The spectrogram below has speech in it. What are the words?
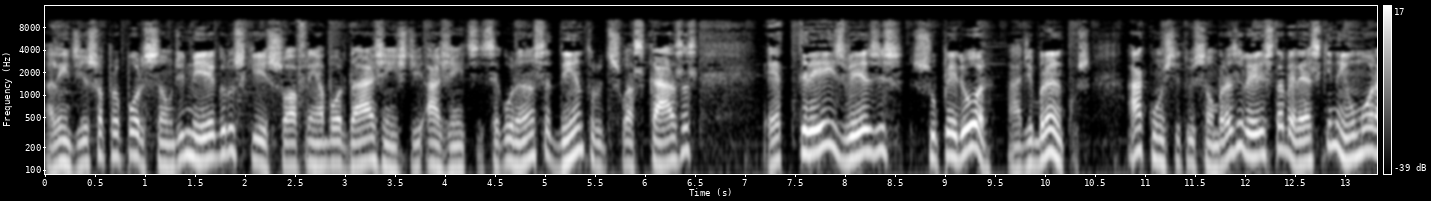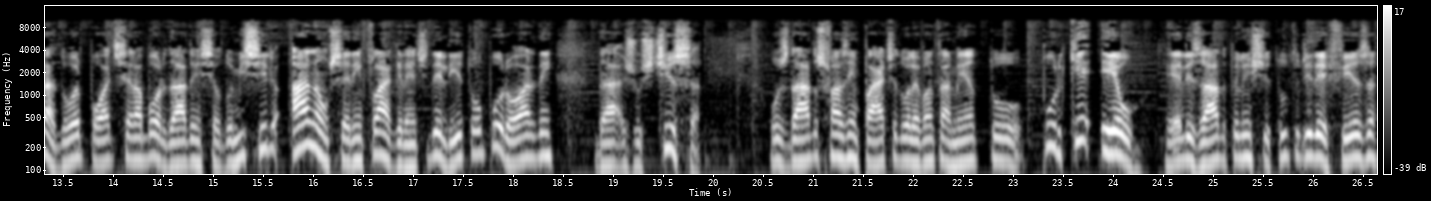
Além disso, a proporção de negros que sofrem abordagens de agentes de segurança dentro de suas casas é três vezes superior à de brancos. A Constituição brasileira estabelece que nenhum morador pode ser abordado em seu domicílio, a não ser em flagrante delito ou por ordem da Justiça. Os dados fazem parte do levantamento Por que Eu, realizado pelo Instituto de Defesa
